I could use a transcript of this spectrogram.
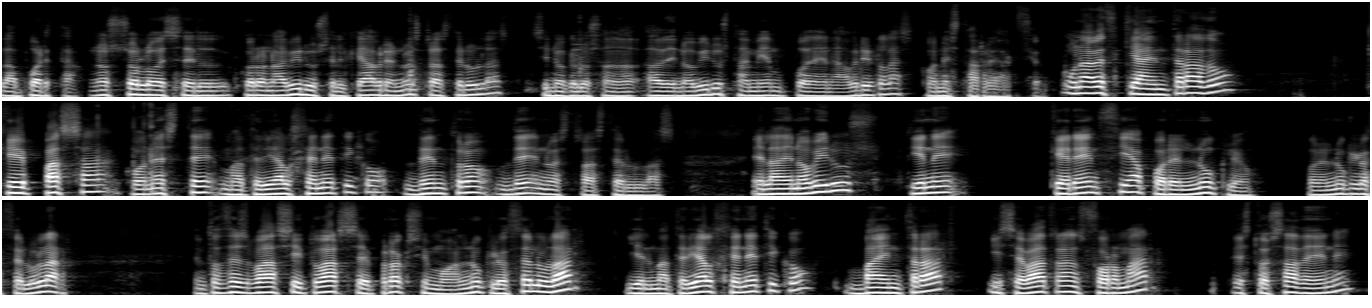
la puerta. No solo es el coronavirus el que abre nuestras células, sino que los adenovirus también pueden abrirlas con esta reacción. Una vez que ha entrado, ¿qué pasa con este material genético dentro de nuestras células? El adenovirus tiene querencia por el núcleo, por el núcleo celular. Entonces va a situarse próximo al núcleo celular y el material genético va a entrar y se va a transformar, esto es ADN,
